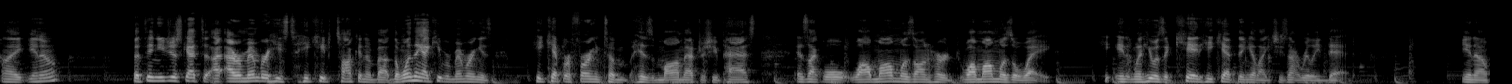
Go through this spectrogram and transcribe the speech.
like you know, but then you just got to. I, I remember he's he keeps talking about the one thing I keep remembering is he kept referring to his mom after she passed as like well while mom was on her while mom was away, he, when he was a kid he kept thinking like she's not really dead, you know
